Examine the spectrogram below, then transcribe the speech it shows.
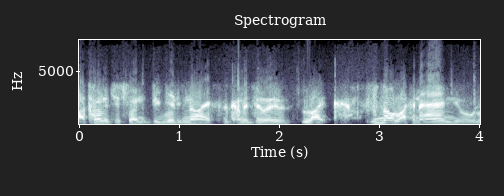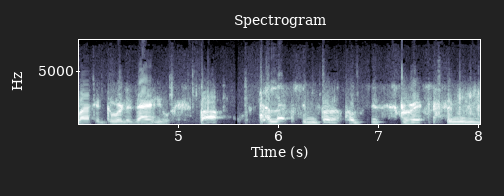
I kind of just went, it'd be really nice to kind of do a, like, not like an annual, like a Gorillaz annual, but a collection book of just scripts and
